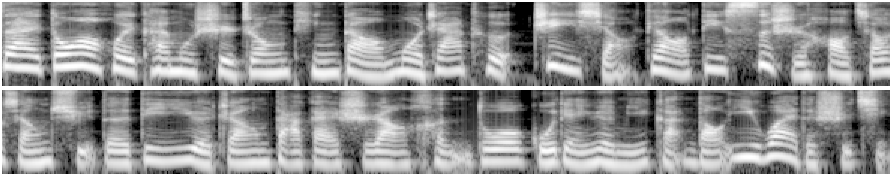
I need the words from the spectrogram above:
在冬奥会开幕式中听到莫扎特 G 小调第四十号交响曲的第一乐章，大概是让很多古典乐迷感到意外的事情。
